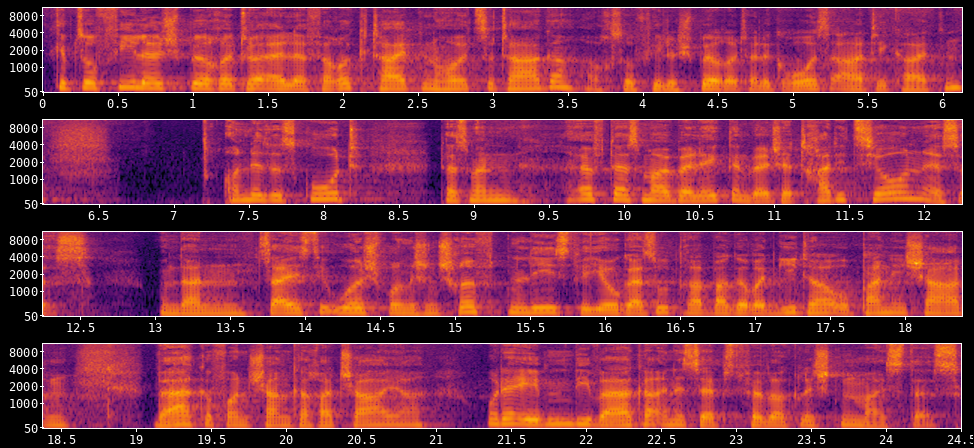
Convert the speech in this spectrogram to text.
Es gibt so viele spirituelle Verrücktheiten heutzutage, auch so viele spirituelle Großartigkeiten. Und es ist gut, dass man öfters mal überlegt, in welcher Tradition ist es. Und dann, sei es die ursprünglichen Schriften liest, wie Yoga Sutra, Bhagavad Gita, Upanishaden, Werke von Shankaracharya oder eben die Werke eines selbstverwirklichten Meisters.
